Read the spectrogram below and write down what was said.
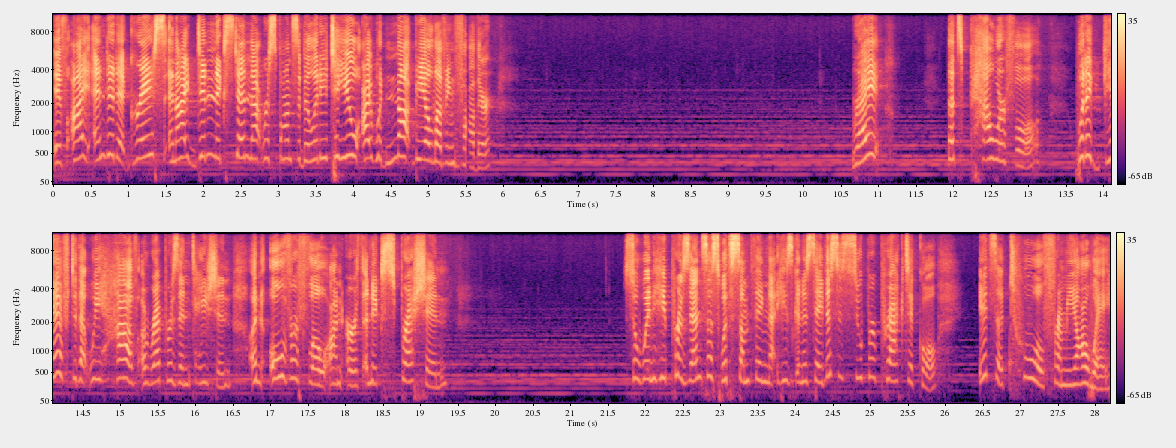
if I ended at grace and I didn't extend that responsibility to you, I would not be a loving father. Right? That's powerful. What a gift that we have a representation, an overflow on earth, an expression. So when he presents us with something that he's going to say, this is super practical, it's a tool from Yahweh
